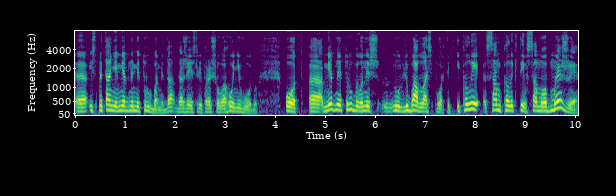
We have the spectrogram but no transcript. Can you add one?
е, іспитання медними трубами, да? навіть якщо пройшов огонь і воду. От, е, медні труби, вони ж ну, люба власть портить. І коли сам колектив самообмежує,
